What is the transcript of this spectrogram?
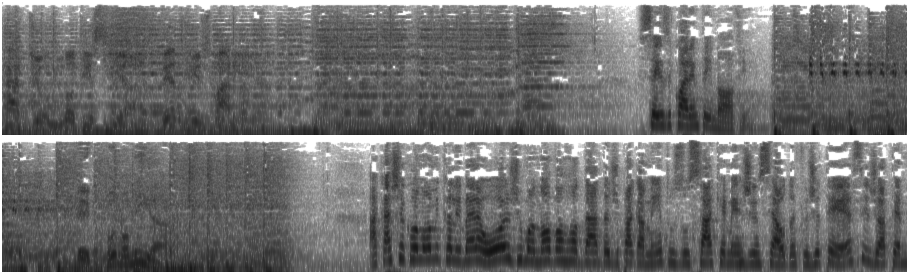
Rádio Notícia Verdes Mares. 6 e 49 Economia. A Caixa Econômica libera hoje uma nova rodada de pagamentos do saque emergencial do FGTS de até R$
